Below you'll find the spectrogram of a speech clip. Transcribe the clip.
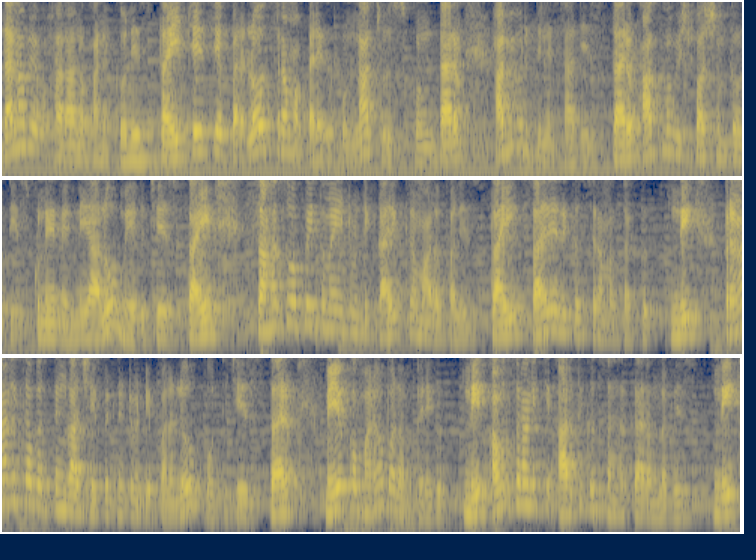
ధన వ్యవహారాలు అనుకూలిస్తాయి. చేసే పనిలో శ్రమ పెరగకుండా చూసుకుంటారు. అభివృద్ధిని సాధిస్తారు. ఆత్మవిశ్వాసంతో తీసుకునే నిర్ణయాలు మేలు చేస్తాయి. సాహసోపేతమైనటువంటి కార్యక్రమాలు ఫలిస్తాయి. శారీరక శ్రమ తగ్గుతుంది. ప్రణాళికాబద్ధంగా చేపట్టినటువంటి పనులు పూర్తి చేస్తారు. మీ యొక్క మనోబలం పెరుగుతుంది. అవసరానికి ఆర్థిక సహకారం లభిస్తుంది.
